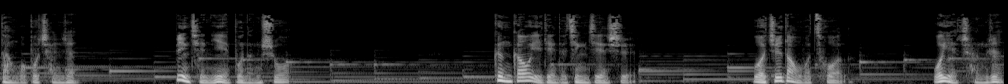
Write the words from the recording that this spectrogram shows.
但我不承认，并且你也不能说。更高一点的境界是，我知道我错了，我也承认，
